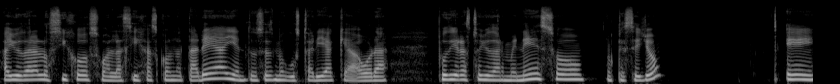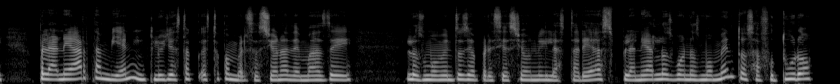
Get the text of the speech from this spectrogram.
ayudar a los hijos o a las hijas con la tarea y entonces me gustaría que ahora pudieras tú ayudarme en eso, o qué sé yo. Eh, planear también incluye esta, esta conversación, además de los momentos de apreciación y las tareas, planear los buenos momentos a futuro.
